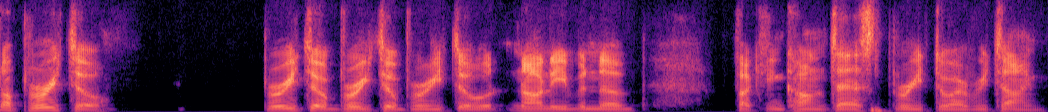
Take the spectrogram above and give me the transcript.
Oh, burrito. Burrito, burrito, burrito. Not even a fucking contest. Burrito every time.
